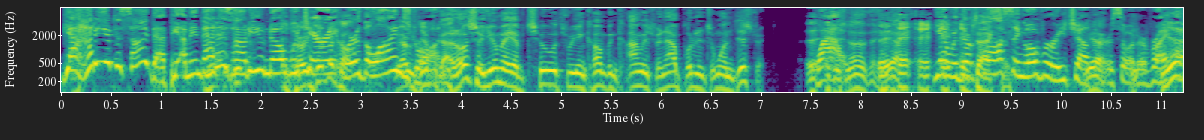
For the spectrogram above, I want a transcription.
yeah, how do you decide that? I mean, that is how do you know It's which area difficult. where the lines Very drawn? difficult. And also, you may have two or three incumbent congressmen now put into one district. Wow. Another thing. Uh, Yeah. uh, uh, Yeah, when they're exactly. crossing over each other, Yeah. sort of, right? Yeah. I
